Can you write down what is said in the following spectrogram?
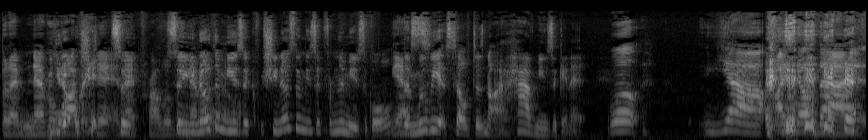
But I've never You know, watched okay, it, so, and I probably so you know the will. music. She knows the music from the musical. Yes. The movie itself does not have music in it. Well, yeah, I know that,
